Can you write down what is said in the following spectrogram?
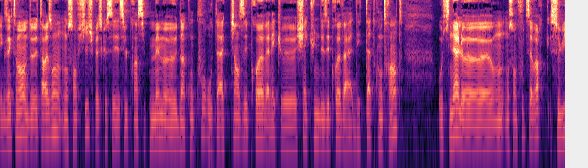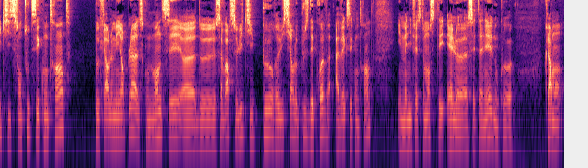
Exactement, tu as raison, on s'en fiche parce que c'est le principe même euh, d'un concours où tu as 15 épreuves avec euh, chacune des épreuves à des tas de contraintes. Au final, euh, on, s'en fout de savoir celui qui, sans toutes ces contraintes, peut faire le meilleur plat. Ce qu'on demande, c'est de savoir celui qui peut réussir le plus d'épreuves avec ces contraintes. Et manifestement, c'était elle cette année. Donc, clairement,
